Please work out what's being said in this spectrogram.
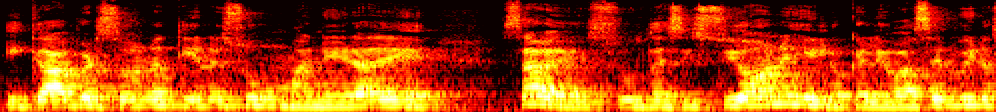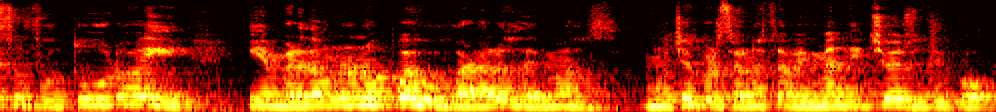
y cada persona tiene su manera de, ¿sabes? Sus decisiones y lo que le va a servir a su futuro y, y en verdad uno no puede juzgar a los demás. Muchas personas también me han dicho eso, tipo,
